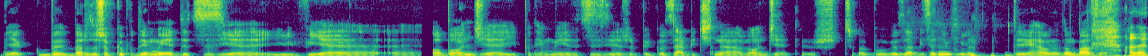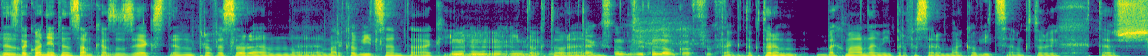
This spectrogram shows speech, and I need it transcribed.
jakby bardzo szybko podejmuje decyzję i wie e, o Bondzie i podejmuje decyzję, żeby go zabić na lądzie. To już trzeba było go zabić, zanim w ogóle dojechał na tą bazę. Ale to jest dokładnie ten sam kazus jak z tym profesorem e, Markowicem, tak? I, Mhm, mhm, i doktorem. Tak, są dwójką naukowców. Tak, doktorem Bechmanem i profesorem Markowicem, których też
